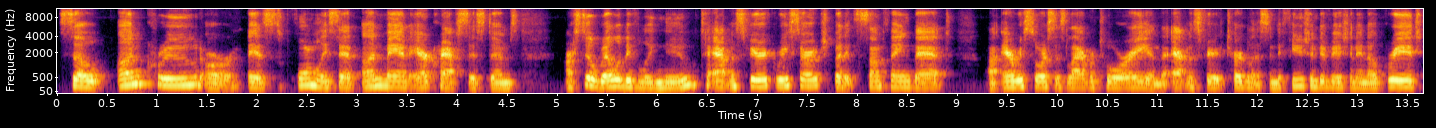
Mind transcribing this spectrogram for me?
So uncrewed, or as formally said, unmanned aircraft systems are still relatively new to atmospheric research, but it's something that uh, Air Resources Laboratory and the Atmospheric Turbulence and Diffusion Division in Oak Ridge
